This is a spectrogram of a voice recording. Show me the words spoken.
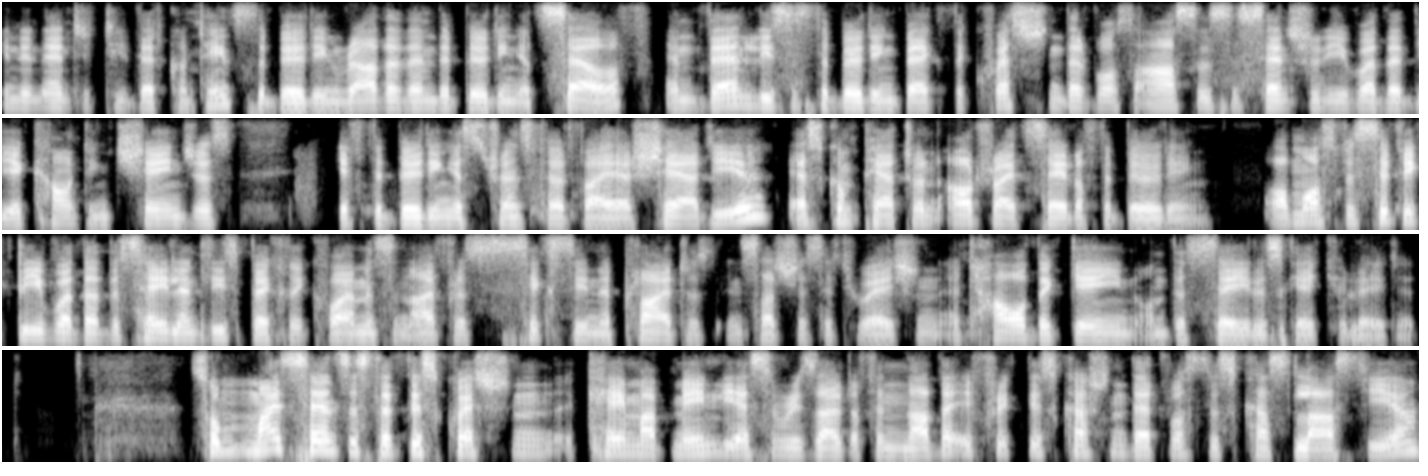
in an entity that contains the building rather than the building itself and then leases the building back, the question that was asked is essentially whether the accounting changes if the building is transferred via a share deal as compared to an outright sale of the building. Or more specifically, whether the sale and leaseback requirements in IFRS 16 apply to in such a situation and how the gain on the sale is calculated. So my sense is that this question came up mainly as a result of another IFRIC discussion that was discussed last year.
